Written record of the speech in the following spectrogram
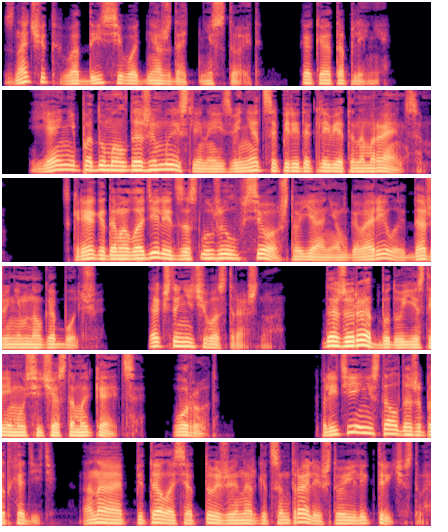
Значит, воды сегодня ждать не стоит, как и отопление. Я не подумал даже мысленно извиняться перед оклеветанным Райнсом. Скряга-домовладелец заслужил все, что я о нем говорил, и даже немного больше. Так что ничего страшного. Даже рад буду, если ему сейчас там икается. Урод. Плите не стал даже подходить. Она питалась от той же энергоцентрали, что и электричество.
